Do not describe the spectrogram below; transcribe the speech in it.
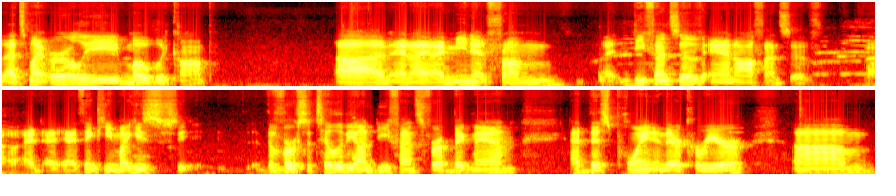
that's my early Mobley comp, uh, and I, I mean it from uh, defensive and offensive. Uh, I- I think he might. He's the versatility on defense for a big man at this point in their career. Um,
